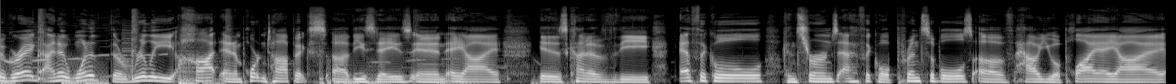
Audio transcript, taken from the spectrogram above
So, Greg, I know one of the really hot and important topics uh, these days in AI is kind of the ethical concerns, ethical principles of how you apply AI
